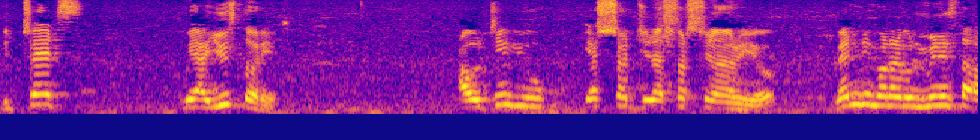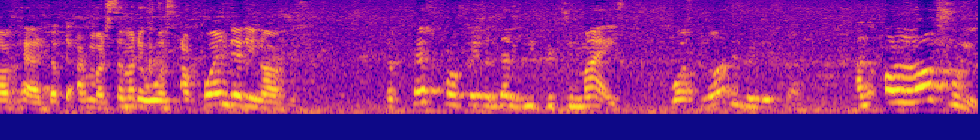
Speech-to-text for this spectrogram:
the threats, we are used to it. I will give you a short, a short scenario. When the Honorable Minister of Health, Dr. Ahmad Samateh, was appointed in office, the first profession that he victimized was nurses in this country. And unlawfully,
